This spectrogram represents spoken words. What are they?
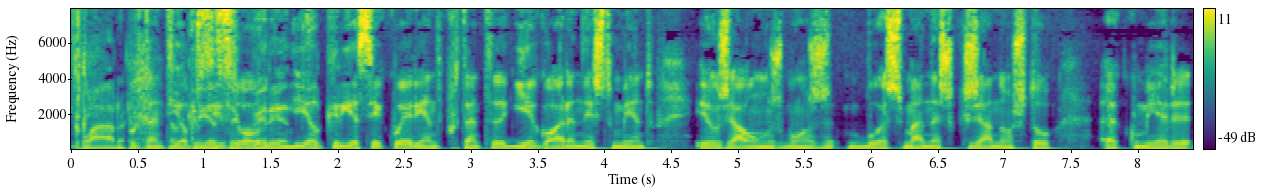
Claro. Portanto, ele, ele, queria precisou, ser coerente. ele queria ser coerente. Portanto, e agora, neste momento, eu já há uns bons, boas semanas que já não estou a comer,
